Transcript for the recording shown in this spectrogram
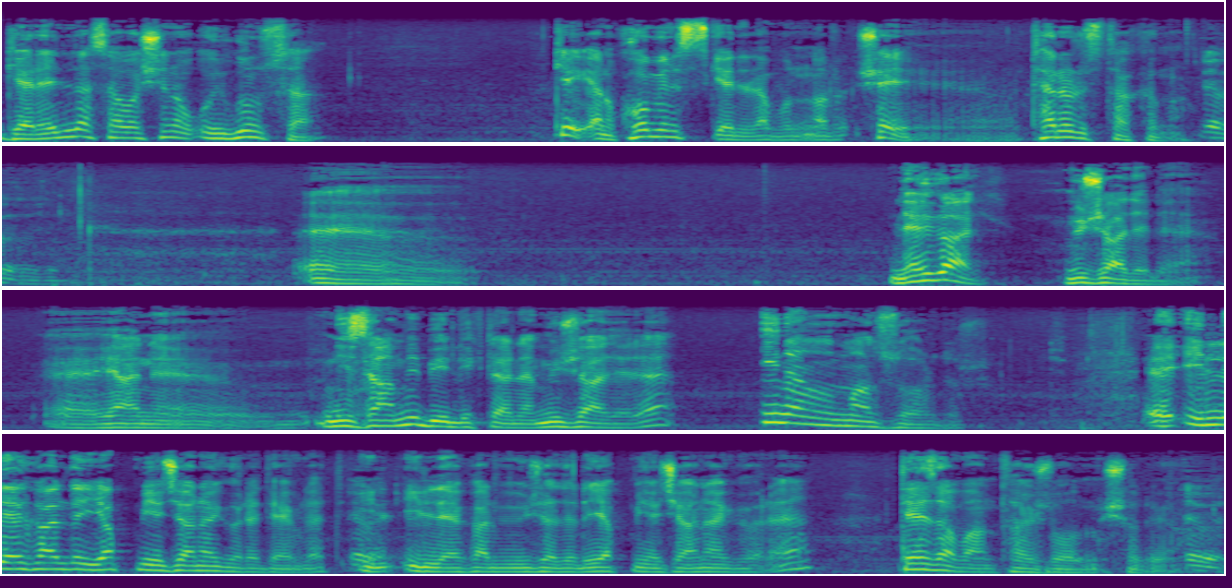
gerilla savaşına uygunsa ki yani komünist gerilla bunlar şey e, terörist takımı Evet hocam. e, legal mücadele e, yani nizami birliklerle mücadele inanılmaz zordur. E, illegalde yapmayacağına göre devlet, Evet. illegal bir mücadele yapmayacağına göre dezavantajlı olmuş oluyor. Evet.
